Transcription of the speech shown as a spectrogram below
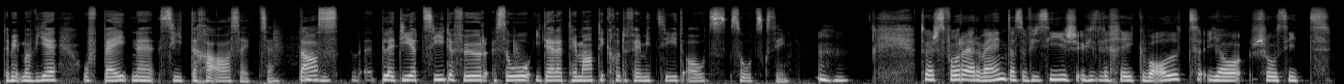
damit man wie auf beiden Seiten kann ansetzen kann. Das mhm. plädiert sie dafür, so in dieser Thematik der Femizid auch so zu sehen. Mhm. Du hast es vorher erwähnt, also für sie ist häusliche Gewalt ja schon seit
